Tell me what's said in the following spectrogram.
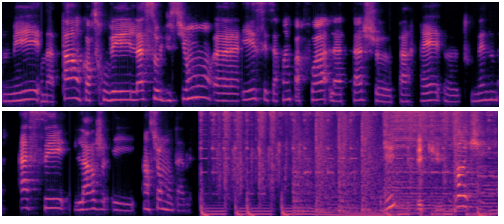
mais on n'a pas encore trouvé la solution et c'est certain que parfois la tâche paraît tout de même assez large et insurmontable. Vu, vécu, vaincu.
